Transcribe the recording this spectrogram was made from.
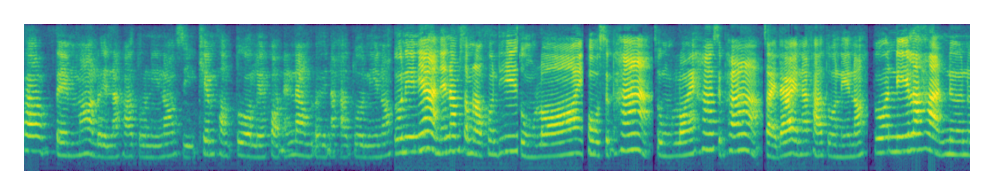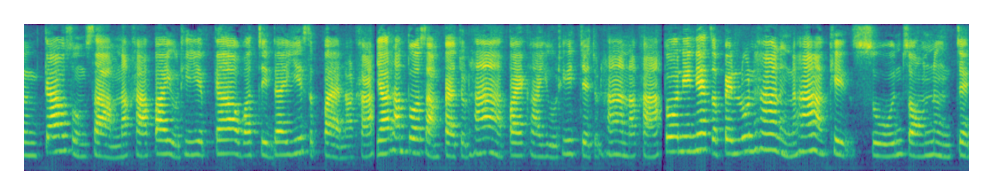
ภาพเต็มมากเลยนะคะ ตัวนี้เนาะสีเข้มทั้งตัวเลยขอแนะนำเลยนะคะ ตัวนี้เนาะตัวนี้เนี่ยแนะนำสำหรับคนที่สูงร้อยหกสิบห้าสูงร้อยห้าสิบห้าใส่ได้นะคะ ตัวนี้เนาะตัวนี้รหัสหนึ่งหนึ่งเก้าศูนย์สามนะคะป้ายอยู่ที่ยี่สิบเก้าวัดจิตได้ยี่สิบแปดนะคะ ยาทำตัวสามแปดจุดห้าปลายขายอยู่ที่เจ็ดจุดห้านะคะ ตัวนี้เนี่ยจะเป็นรุ่นห้าหนึ่งห้าขีดศูนย์สองหนึ่งเจ็ด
